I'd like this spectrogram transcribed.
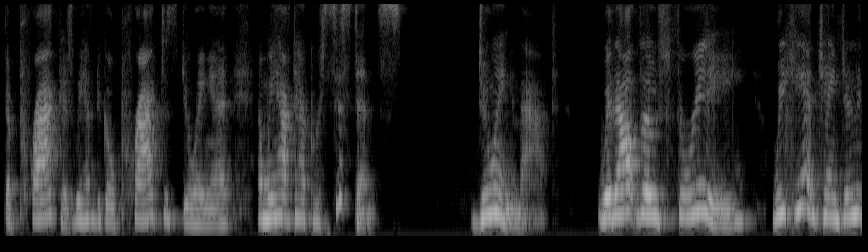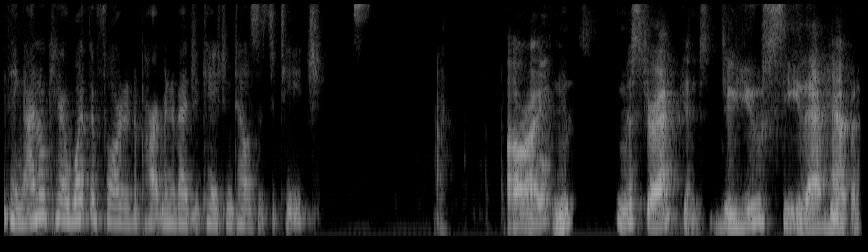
the practice. We have to go practice doing it. And we have to have persistence doing that. Without those three we can't change anything. I don't care what the Florida Department of Education tells us to teach. All right. Mr. Atkins, do you see that happening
